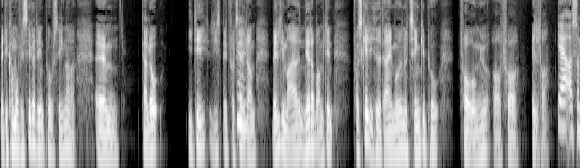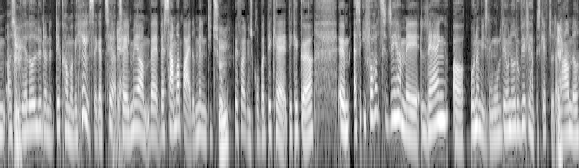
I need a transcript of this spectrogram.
Men det kommer vi sikkert ind på senere. Øh, der lå i det, Lisbeth fortalte mm. om, vældig meget netop om den forskellighed, der er i måden at tænke på for unge og for ældre. Ja, og som, og som vi har lovet lytterne, det kommer vi helt sikkert til at ja. tale mere om, hvad, hvad samarbejdet mellem de to mm. befolkningsgrupper, det kan, det kan gøre. Øhm, altså i forhold til det her med læring og undervisning, Ole, det er jo noget, du virkelig har beskæftiget dig ja. meget med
